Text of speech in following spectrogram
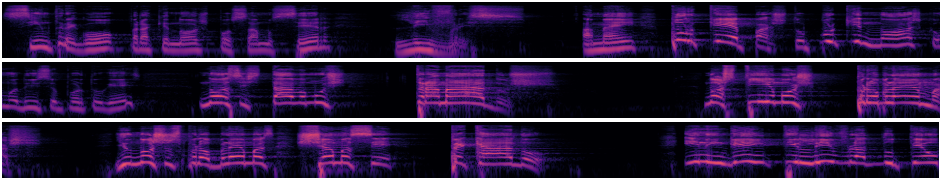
Se entregou para que nós possamos ser livres. Amém? Por quê, pastor? Porque nós, como disse o português, nós estávamos tramados. Nós tínhamos problemas. E os nossos problemas chamam-se pecado. E ninguém te livra do teu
